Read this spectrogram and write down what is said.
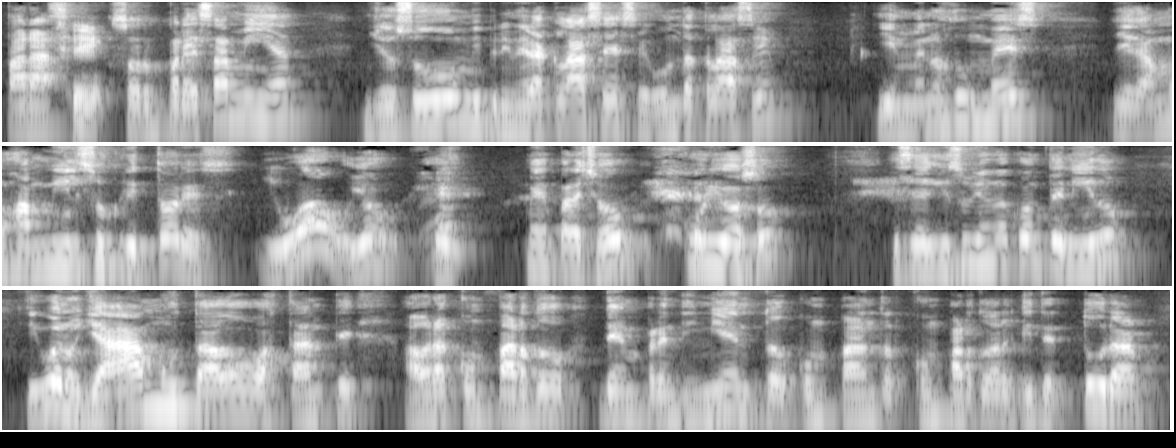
Para sí. sorpresa mía, yo subo mi primera clase, segunda clase, y en menos de un mes llegamos a mil suscriptores. Y wow, yo eh, me pareció curioso y seguí subiendo contenido. Y bueno, ya ha mutado bastante. Ahora comparto de emprendimiento, comparto, comparto de arquitectura,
